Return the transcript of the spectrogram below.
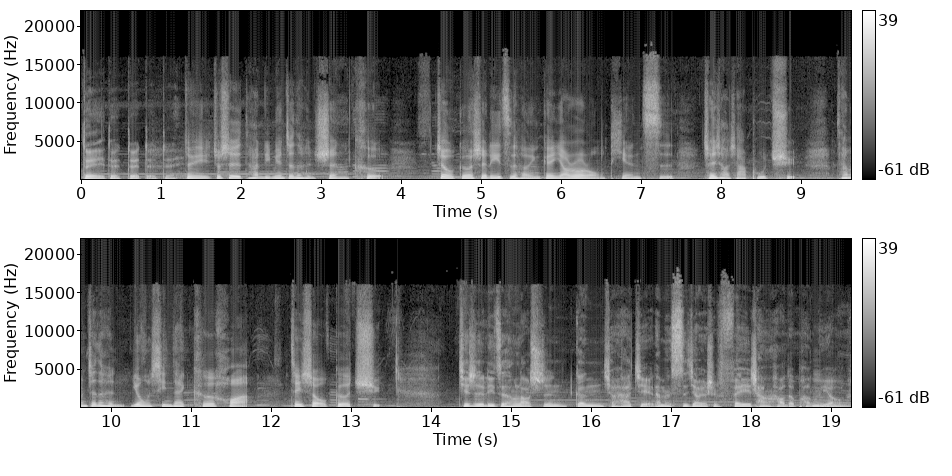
对对对对对对，就是它里面真的很深刻。这首歌是李子恒跟姚若龙填词，陈小霞谱曲，他们真的很用心在刻画这首歌曲。其实李子恒老师跟小霞姐他们私交也是非常好的朋友，嗯、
